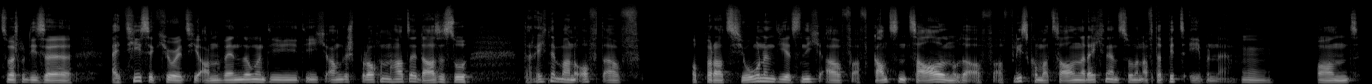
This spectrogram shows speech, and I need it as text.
zum Beispiel diese IT-Security-Anwendungen, die, die ich angesprochen hatte, da ist es so, da rechnet man oft auf Operationen, die jetzt nicht auf, auf ganzen Zahlen oder auf, auf Fließkommazahlen rechnen, sondern auf der Bit-Ebene. Mhm. Und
